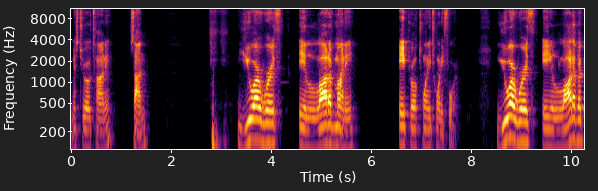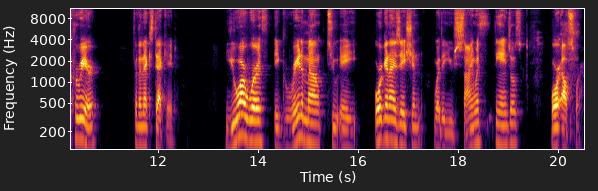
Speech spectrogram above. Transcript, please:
Mr. Ohtani, son, you are worth a lot of money April 2024. You are worth a lot of a career for the next decade. You are worth a great amount to a organization whether you sign with the Angels or elsewhere.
